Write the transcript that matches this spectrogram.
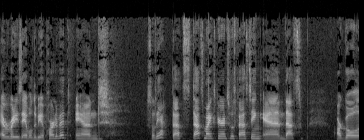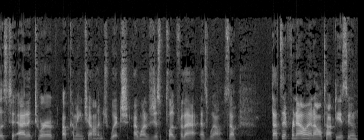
everybody's able to be a part of it, and so yeah, that's that's my experience with fasting, and that's our goal is to add it to our upcoming challenge, which I wanted to just plug for that as well. So that's it for now, and I'll talk to you soon.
